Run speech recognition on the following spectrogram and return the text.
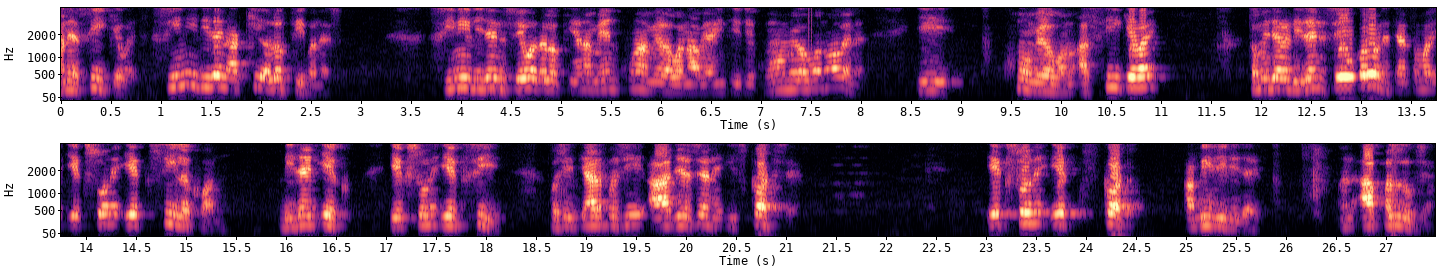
અને સી કહેવાય. સી ની ડિઝાઇન આખી અલગથી બને છે. સી ની ડિઝાઇન સેવ જ અલગથી. એના મેઇન ખૂણા મેળવવાના આવે. અહીંથી જે ખૂણો મેળવવાનો આવે ને એ ખૂણો મેળવવાનો. આ સી કહેવાય. તમે જ્યારે ડિઝાઇન સેવ કરો ને ત્યારે તમારે એકસો ને એક સી લખવાનું. ડિઝાઇન એક. એકસો ને એક સી પછી ત્યાર પછી આ જે છે ને એ સ્કટ છે. એકસો ને એક સ્કટ આ બીજી ડિઝાઇન અને આ પલ્લુ છે.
